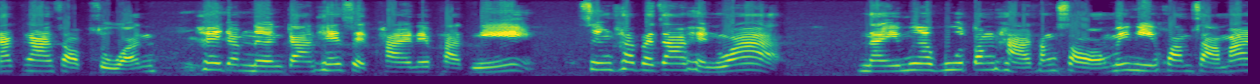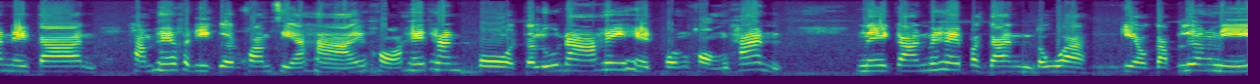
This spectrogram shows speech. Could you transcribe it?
นักงานสอบสวน ให้ดำเนินการให้เสร็จภายในผลัดนี้ ซึ่งข้าพเจ้าเห็นว่าในเมื่อผู้ต้องหาทั้งสองไม่มีความสามารถในการทำให้คดีเกิดความเสียหาย ขอให้ท่านโปรดกรุณาให้เหตุผลของท่าน ในการไม่ให้ประกันตัวเกี่ยวกับเรื่องนี้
